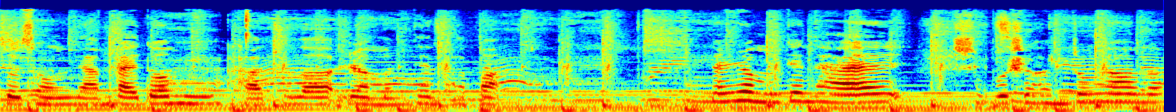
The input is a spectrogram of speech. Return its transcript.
就从两百多名跑出了热门电台榜。那热门电台是不是很重要呢？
